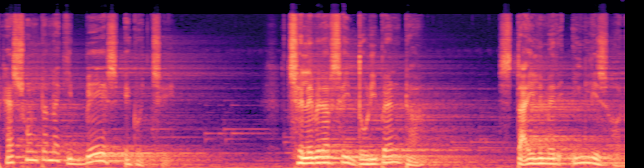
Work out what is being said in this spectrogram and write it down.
ফ্যাশনটা নাকি বেশ এগোচ্ছে। ছেলেবেলার সেই দড়ি প্যান্টটা স্টাইলমের ইংলিশ হল।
